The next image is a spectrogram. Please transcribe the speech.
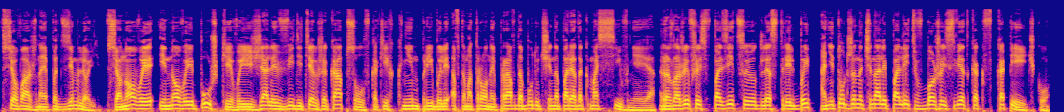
все важное под землей. Все новые и новые пушки выезжали в виде тех же капсул, в каких к ним прибыли автоматроны, правда, будучи на порядок массивнее. Разложившись в позицию для стрельбы, они тут же начинали палить в божий свет, как в копеечку.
